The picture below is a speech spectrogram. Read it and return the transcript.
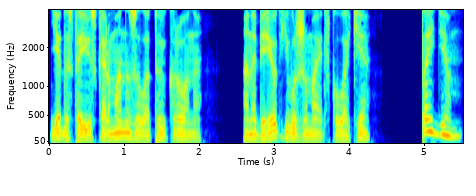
Я достаю из кармана золотой крона. Она берет его, сжимает в кулаке. «Пойдем,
